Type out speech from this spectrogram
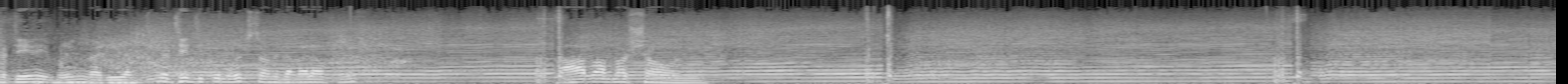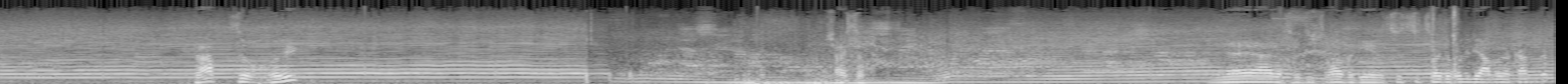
Wird den nicht bringen, weil die haben über 10 Sekunden Rückstand mittlerweile auf mich. Aber mal schauen. Knapp zurück. Scheiße. Naja, das wird die Strafe gehen. Das ist die zweite Runde, die aber erkannt wird.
